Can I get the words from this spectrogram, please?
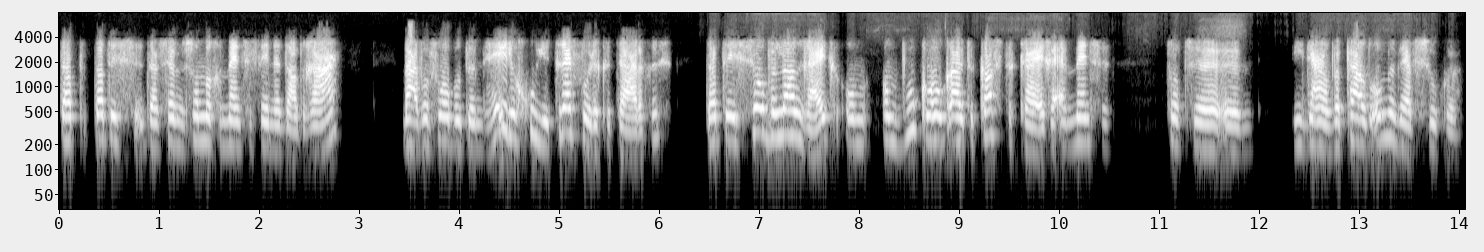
dat, dat is, dat zijn, sommige mensen vinden dat raar. Maar bijvoorbeeld een hele goede trefwoordencatalogus, dat is zo belangrijk om, om boeken ook uit de kast te krijgen en mensen tot, die naar een bepaald onderwerp zoeken,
